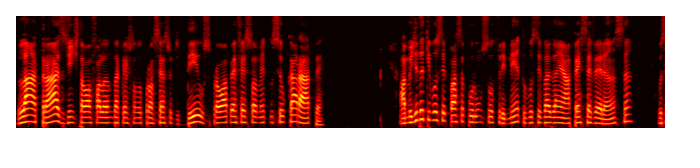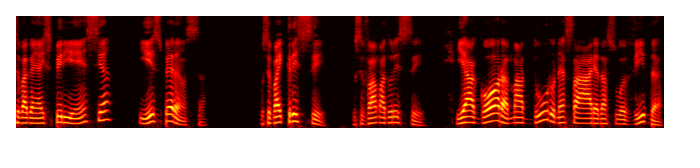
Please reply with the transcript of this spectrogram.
Lá atrás, a gente estava falando da questão do processo de Deus para o aperfeiçoamento do seu caráter. À medida que você passa por um sofrimento, você vai ganhar perseverança você vai ganhar experiência e esperança. Você vai crescer, você vai amadurecer. E agora, maduro nessa área da sua vida,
